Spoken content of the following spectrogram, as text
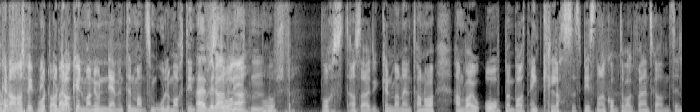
Kunne han ha spilt og, og da kunne man jo nevnt en mann som Ole Martin Jeg vil ha en liten Hoff. Horst, altså, kunne man nevnt han òg. Han var jo åpenbart en klassespiss når han kom tilbake fra den skaden sin.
